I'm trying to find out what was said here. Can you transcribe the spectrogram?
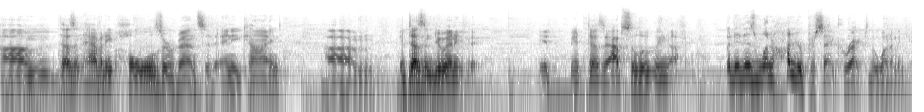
um, doesn't have any holes or vents of any kind. Um, it doesn't do anything. It, it does absolutely nothing but it is 100% correct to the one in the game.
